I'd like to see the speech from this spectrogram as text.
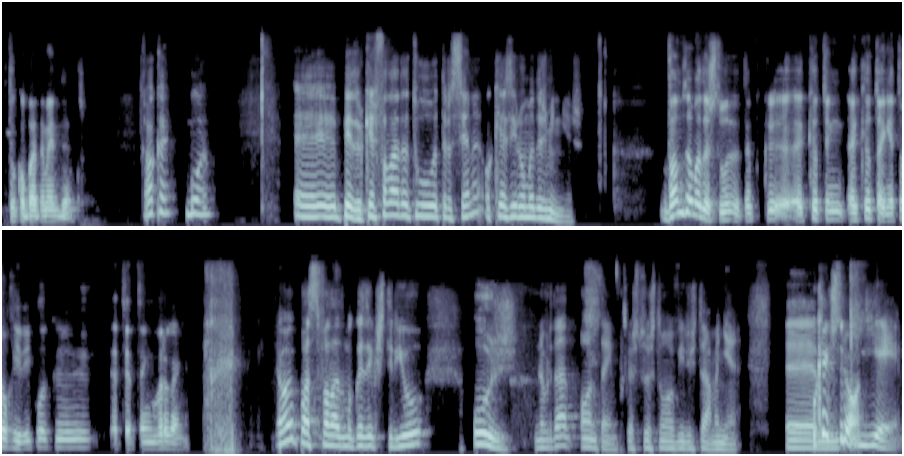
Estou completamente dentro. Ok, boa. Uh, Pedro, queres falar da tua outra cena ou queres ir a uma das minhas? Vamos a uma das tuas, até porque a que eu tenho, a que eu tenho é tão ridícula que até tenho vergonha. então eu posso falar de uma coisa que estreou hoje, na verdade ontem, porque as pessoas estão a ouvir isto amanhã. Um, o que é que estreou? Que é,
